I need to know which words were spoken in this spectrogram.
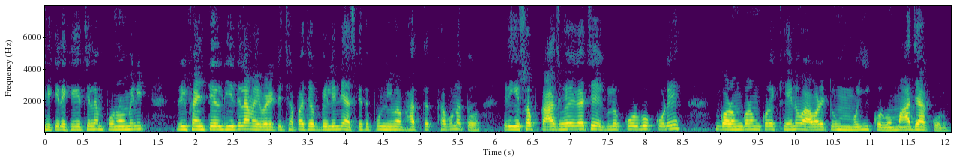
ঢেকে রেখে গেছিলাম পনেরো মিনিট। রিফাইন তেল দিয়ে দিলাম। এবার একটু ঝাপাঝাপ বেলে নিই আজকে তো পূর্ণিমা ভাত টাত খাব না তো। এদিকে সব কাজ হয়ে গেছে, এগুলো করব, করে গরম গরম করে খেয়ে নেব। আবার একটু ই করব, মাজা করব।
